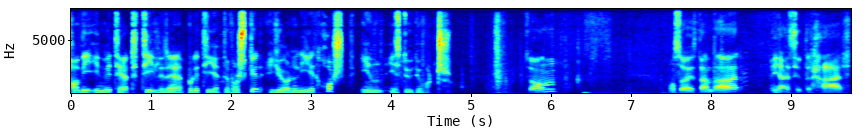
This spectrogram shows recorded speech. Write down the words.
har vi invitert tidligere politietterforsker Jørn Lier Horst inn i studioet vårt. Sånn. Og så Øystein der. Og jeg sitter her.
